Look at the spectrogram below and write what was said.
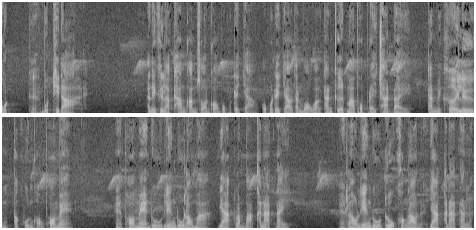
บุตร บุตรธิดา อันนี้คือหลักธรรมคำสอนของพระพุทธเจ้า พระพุทธเจ้าท่านบอกว่าท่านเกิดมาพบใดชาติใด ท่านไม่เคยลืมพระคุณของพ่อแม่ พ่อแม่ดูเลี้ยงดูเรามา ยากลำบากขนาดไหน เราเลี้ยงดูลูกของเราเนะ่ยยากขนาดนั้นแหละ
